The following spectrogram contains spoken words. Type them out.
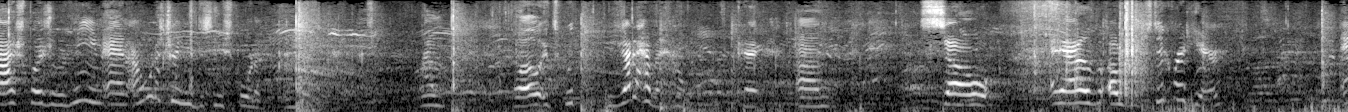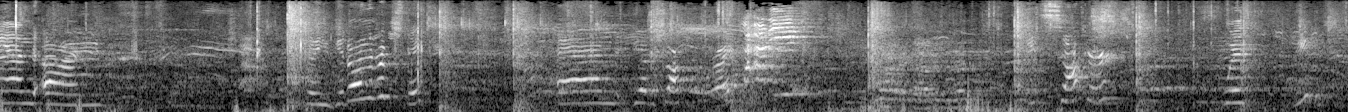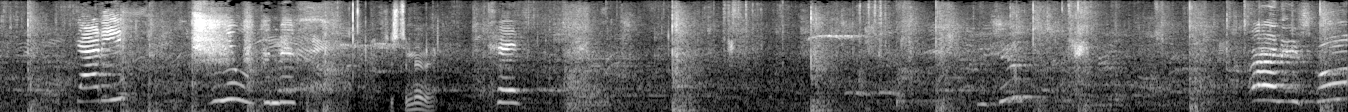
Ash Pleasure Ravine, and I want to show you this new sport. Um, well, it's with you gotta have a helmet, okay? Um, so I have a stick right here, and um, so you get on the Ripstik, and you have a soccer ball, right? It's soccer with Daddy, can you open this? Just a minute. Okay. You shoot, and it's goal.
